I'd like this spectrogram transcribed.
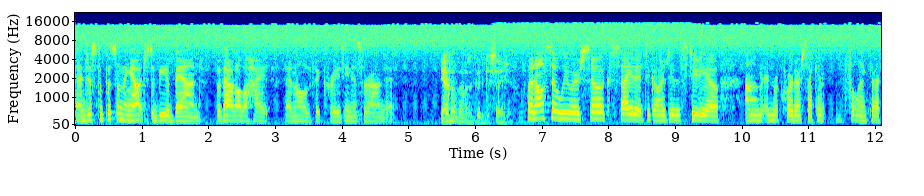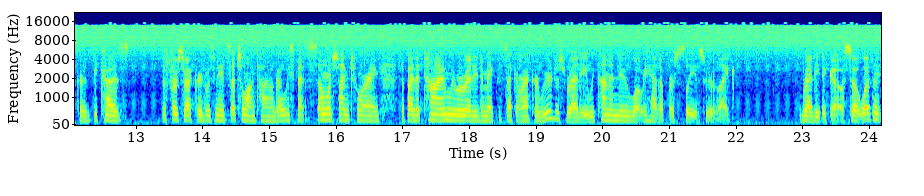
and just to put something out, just to be a band without all the hype and all of the craziness around it. Yeah, I thought that was a good decision. But also, we were so excited to go into the studio um, and record our second full-length record because the first record was made such a long time ago. We spent so much time touring that by the time we were ready to make the second record, we were just ready. We kind of knew what we had up our sleeves. We were like ready to go. So it wasn't,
